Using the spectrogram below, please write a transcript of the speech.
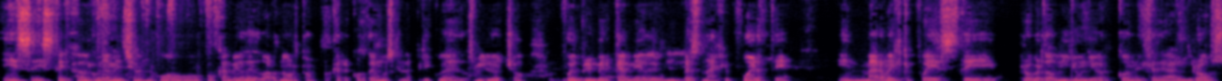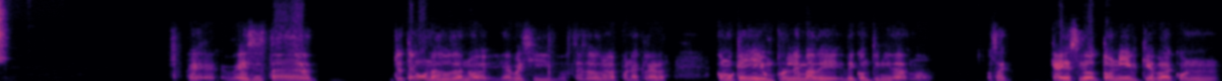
es este, alguna mención o, cameo de Edward Norton, porque recordemos que en la película de 2008 fue el primer cameo de un personaje fuerte en Marvel, que fue este Robert Downey Jr. con el general Ross. Eh, está... Yo tengo una duda, ¿no? A ver si ustedes me la pueden aclarar. Como que hay un problema de, de continuidad, ¿no? O sea, que haya sido Tony el que va con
